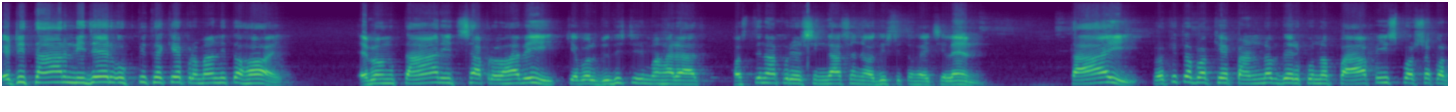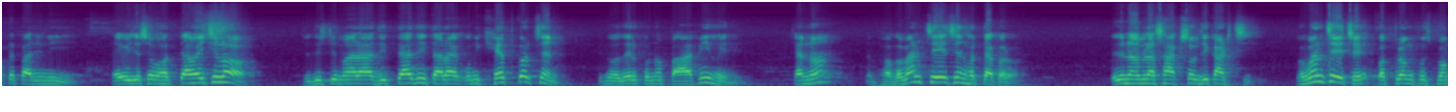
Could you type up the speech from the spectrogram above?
এটি তার নিজের উক্তি থেকে প্রমাণিত হয় এবং তার ইচ্ছা প্রভাবেই কেবল যুধিষ্ঠির মহারাজ হস্তিনাপুরের সিংহাসনে অধিষ্ঠিত হয়েছিলেন। তাই প্রকৃতপক্ষে পাণ্ডবদের কোনো পাপই স্পর্শ করতে পারিনি। তাই ওই যেসব হত্যা হয়েছিল, যুধিষ্ঠির মহারাজ ইত্যাদি, তারা উনি খেদ করছেন, কিন্তু ওদের কোনো পাপই হয়নি। কেন? ভগবান চেয়েছেন হত্যা করো। এই জন্য আমরা শাক সবজি কাটছি। ভগবান চেয়েছে, পত্রং পুষ্পং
